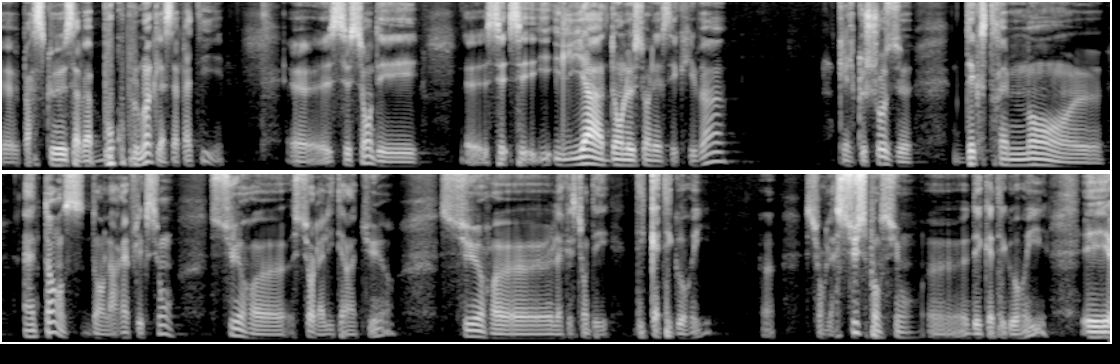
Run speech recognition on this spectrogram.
euh, parce que ça va beaucoup plus loin que la sympathie. Euh, ce sont des, euh, il y a dans le Soleil écrivain quelque chose d'extrêmement intense dans la réflexion sur, sur la littérature, sur la question des, catégories, hein, sur la suspension des catégories. Et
